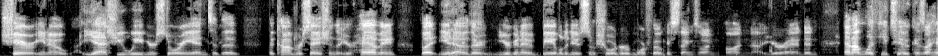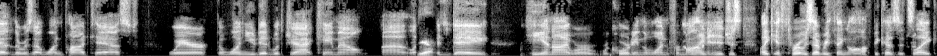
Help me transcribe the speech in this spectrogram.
share. You know, yes, you weave your story into the the conversation that you're having, but you know, there you're going to be able to do some shorter, more focused things on on uh, your end. And and I'm with you too because I had there was that one podcast where the one you did with Jack came out uh, like yes. a day he and I were recording the one for mine, and it just like it throws everything off because it's like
